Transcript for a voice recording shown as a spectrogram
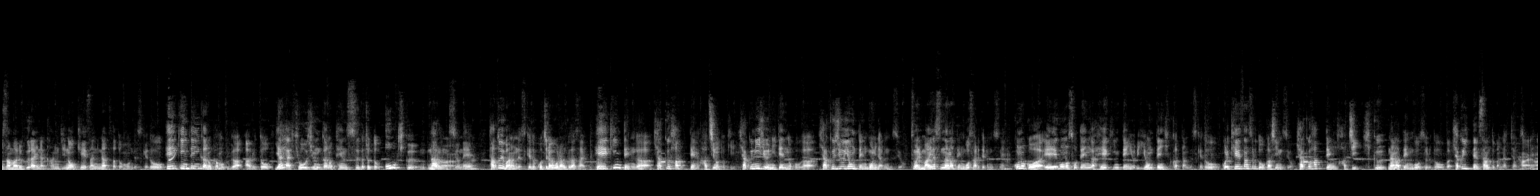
収まるぐらいな感じの計算になってたと思うんですけど平均点以下の科目があるとやや標準化の点数がちょっと大きくなるんですよね。例えばなんですけどこちらご覧ください。平均点が108.8の時122点の子が114.5になるんですよ。つまりマイナス7.5されてるんですね。この子は英語の素点が平均点より4点低かったんですけどこれ計算するとおかしいんですよ。108.8引く7.5すると101.3とかになっちゃうんですよね、は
